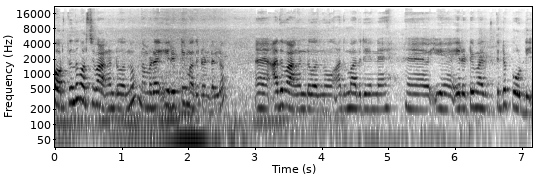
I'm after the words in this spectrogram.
പുറത്തുനിന്ന് കുറച്ച് വാങ്ങേണ്ടി വന്നു. നമ്മുടെ ഇരട്ടി മധുരമുണ്ടല്ലോ. അത് വാങ്ങേണ്ടി വന്നു. അതുമാതിരി തന്നെ ഇരട്ടി മധുരത്തിന്റെ പൊടി.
